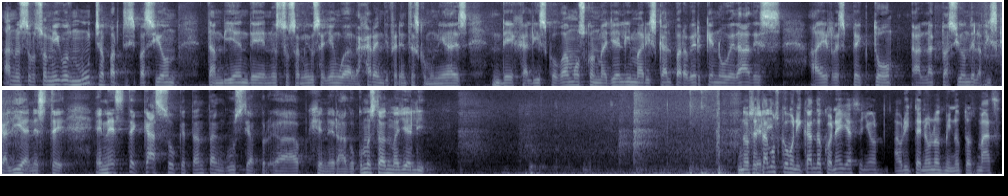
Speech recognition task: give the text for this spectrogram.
a nuestros amigos, mucha participación también de nuestros amigos allá en Guadalajara, en diferentes comunidades de Jalisco. Vamos con Mayeli Mariscal para ver qué novedades hay respecto a la actuación de la Fiscalía en este, en este caso que tanta angustia ha generado. ¿Cómo estás, Mayeli? Nos estamos comunicando con ella, señor. Ahorita en unos minutos más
